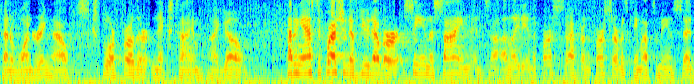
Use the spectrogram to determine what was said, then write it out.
kind of wondering. I'll explore further next time I go. Having asked the question if you'd ever seen a sign, and a lady in the first after the first service came up to me and said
